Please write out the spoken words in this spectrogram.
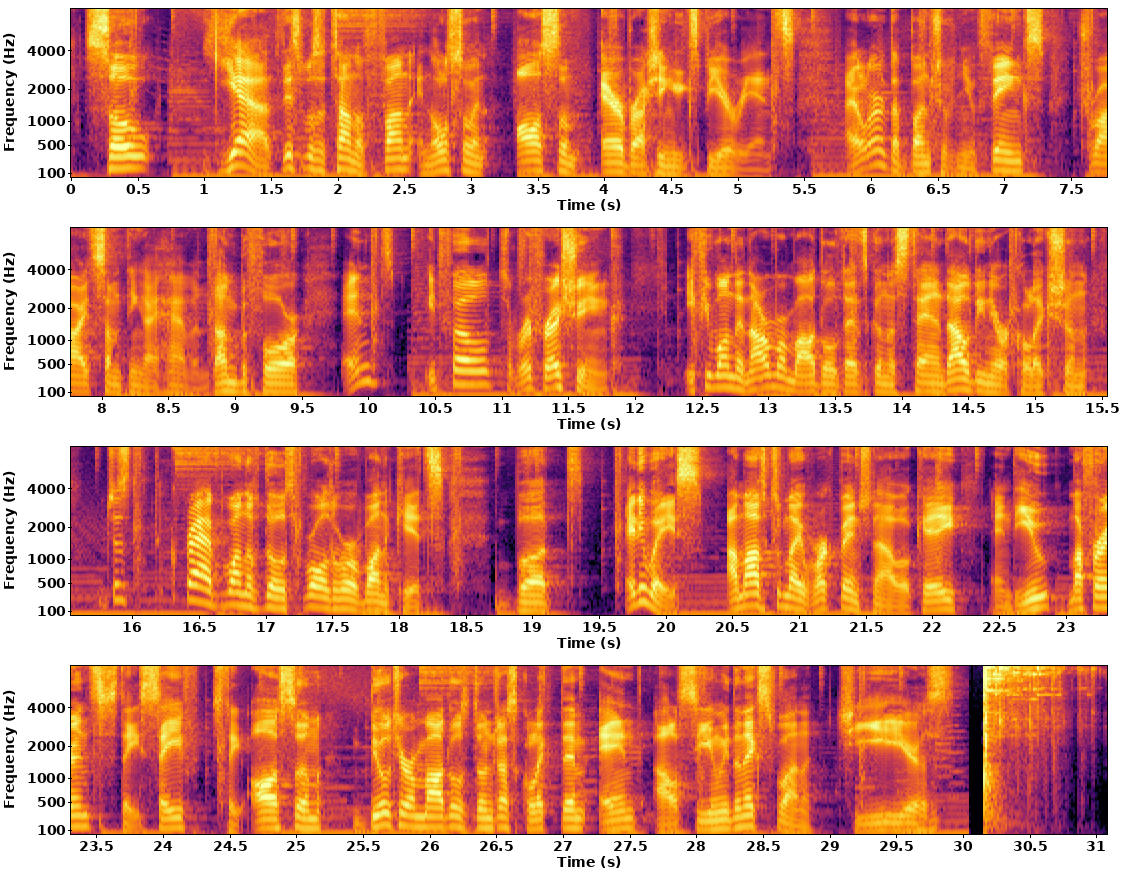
So yeah, this was a ton of fun and also an awesome airbrushing experience. I learned a bunch of new things, tried something I haven't done before, and it felt refreshing. If you want an armor model that's gonna stand out in your collection, just grab one of those World War I kits. But anyways, I'm off to my workbench now, okay? And you, my friends, stay safe, stay awesome, build your models, don't just collect them, and I'll see you in the next one. Cheers!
